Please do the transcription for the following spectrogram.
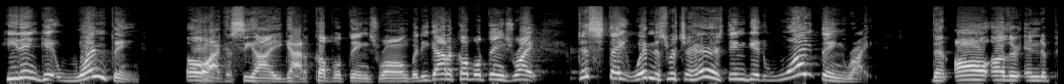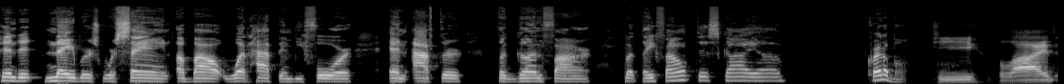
he didn't get one thing. Oh, I can see how he got a couple things wrong, but he got a couple things right. This state witness, Richard Harris, didn't get one thing right that all other independent neighbors were saying about what happened before and after the gunfire. But they found this guy uh, credible. He lied,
